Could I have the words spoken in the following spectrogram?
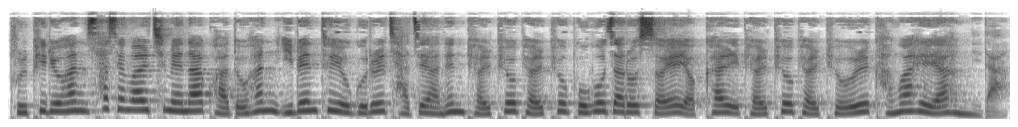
불필요한 사생활 침해나 과도한 이벤트 요구를 자제하는 별표 별표 보호자로서의 역할 별표 별표를 강화해야 합니다.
